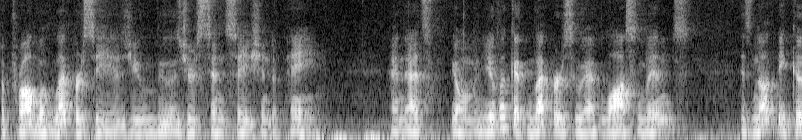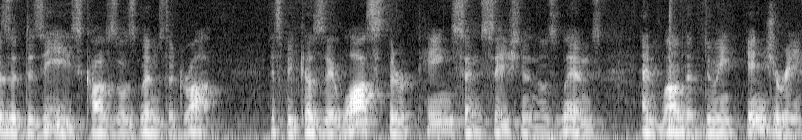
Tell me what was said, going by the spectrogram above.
The problem with leprosy is you lose your sensation to pain. And that's, you know, when you look at lepers who have lost limbs, it's not because the disease caused those limbs to drop. It's because they lost their pain sensation in those limbs and wound up doing injury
